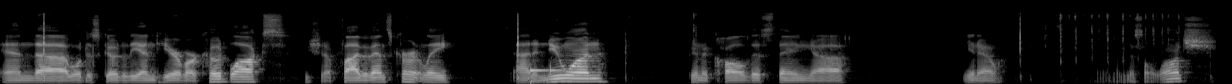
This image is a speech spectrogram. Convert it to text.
And uh, we'll just go to the end here of our code blocks. We should have five events currently. Add a new one going to call this thing, uh, you know, missile launch.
